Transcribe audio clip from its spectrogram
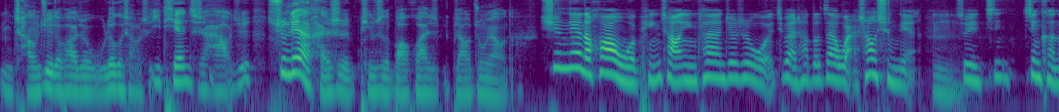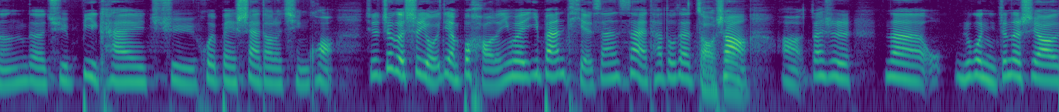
你长距的话就五六个小时，一天其实还好。就是训练还是平时的保护还是比较重要的。训练的话，我平常你看就是我基本上都在晚上训练，嗯，所以尽尽可能的去避开去会被晒到的情况。其实这个是有一点不好的，因为一般铁三赛它都在早上啊，但是。那如果你真的是要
